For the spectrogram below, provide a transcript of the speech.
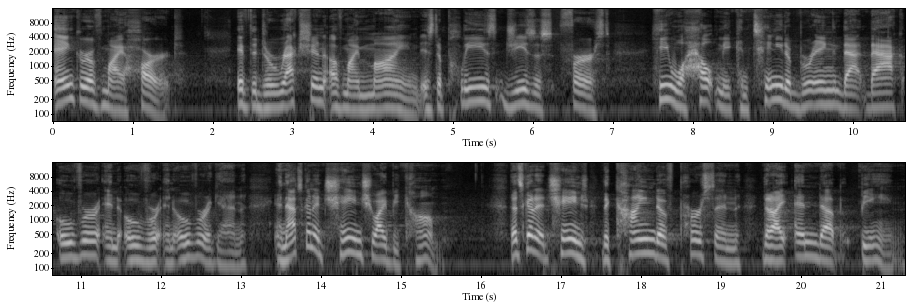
anchor of my heart, if the direction of my mind is to please Jesus first, He will help me continue to bring that back over and over and over again. And that's going to change who I become. That's going to change the kind of person that I end up being.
